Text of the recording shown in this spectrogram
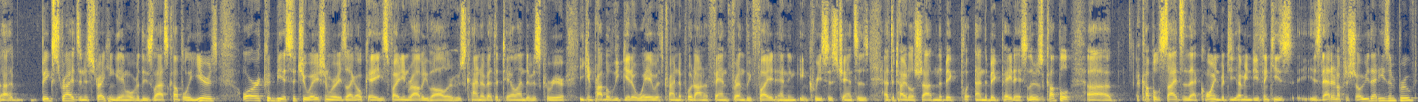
uh, big strides in his striking game over these last couple of years, or it could be a situation where he's like, okay, he's fighting Robbie Lawler, who's kind of at the tail end of his career. He can probably get away with trying to put on a fan friendly fight and in- increase his chances at the title shot and the big pl- and the big payday. So there's a couple. Uh, a couple sides of that coin, but do you, I mean, do you think he's is that enough to show you that he's improved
